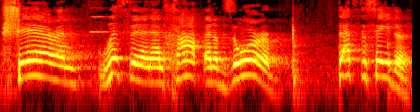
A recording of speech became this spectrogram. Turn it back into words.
Share and listen and chop and absorb. That's the Seder.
